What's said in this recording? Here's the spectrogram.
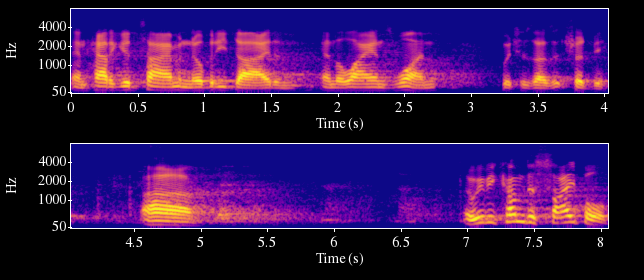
and had a good time, and nobody died, and, and the Lions won, which is as it should be. Uh, we become discipled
